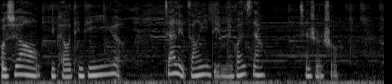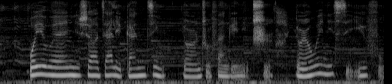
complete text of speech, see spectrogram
我需要你陪我听听音乐，家里脏一点没关系啊。先生说：“我以为你需要家里干净，有人煮饭给你吃，有人为你洗衣服。”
